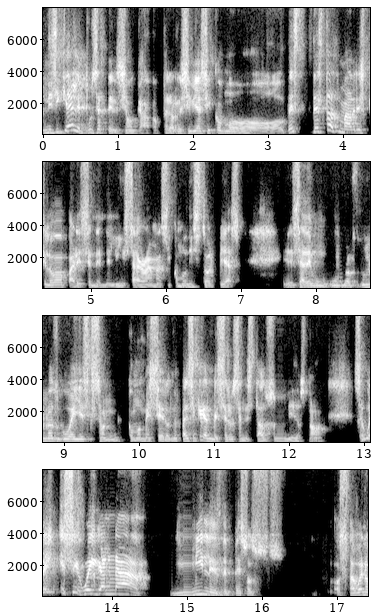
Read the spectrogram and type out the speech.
ni siquiera le puse atención, cabrón, pero recibí así como de, estas madres que luego aparecen en el Instagram, así como de historias, o sea, de unos, unos, güeyes que son como meseros, me parece que eran meseros en Estados Unidos, ¿no? Ese güey, ese güey gana miles de pesos o sea, bueno,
